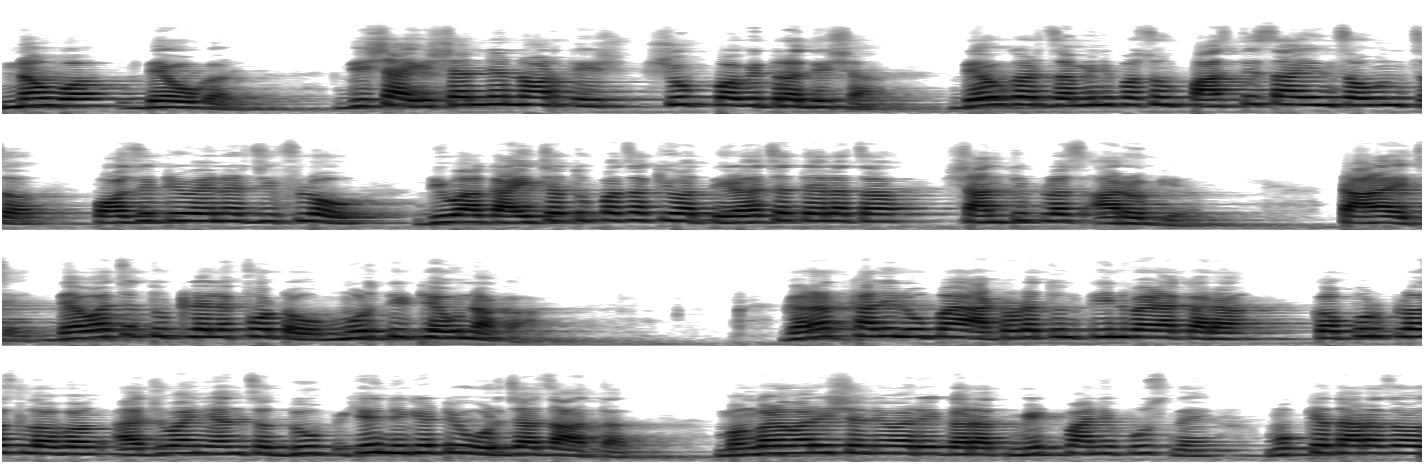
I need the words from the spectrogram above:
नववं देवघर. दिशा ईशान्य नॉर्थ ईस्ट शुभ पवित्र दिशा. देवघर जमिनीपासून पाच ते सहा इंच उंच पॉझिटिव्ह एनर्जी फ्लो दिवा गाईच्या तुपाचा किंवा तिळाच्या तेलाचा शांती प्लस आरोग्य. टाळायचे देवाचे तुटलेले फोटो मूर्ती ठेवू नका. घरात खालील उपाय आठवड्यातून तीन वेळा करा. कपूर प्लस लवंग अजवाईन यांचं धूप हे निगेटिव्ह ऊर्जा जाळतात. मंगळवारी शनिवारी घरात मीठ पाणी पुसणे मुख्य दाराजवळ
